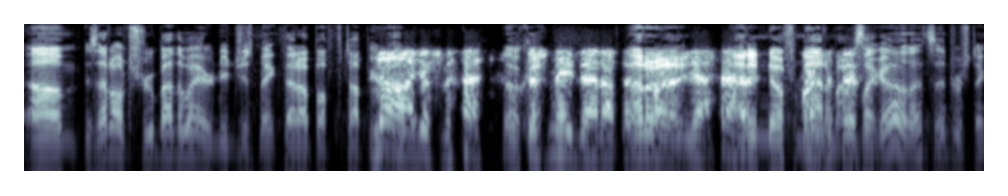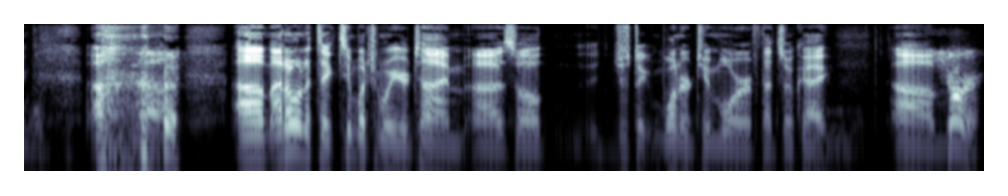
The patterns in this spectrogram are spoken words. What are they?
Um, is that all true, by the way, or did you just make that up off the top of your no, head? No, I just okay. just made that up. That's I don't know. Yeah. I didn't know from Adam. I was like, oh, that's interesting. Uh, no. um, I don't want to take too much more of your time, uh, so I'll, just one or two more, if that's okay. Um, sure.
